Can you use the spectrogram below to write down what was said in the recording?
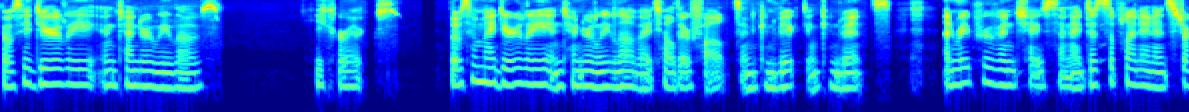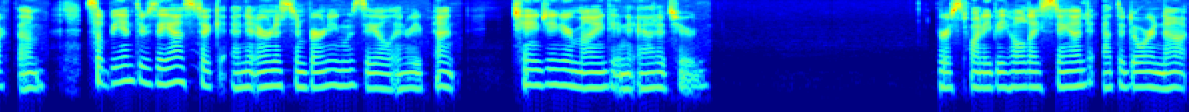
those he dearly and tenderly loves he corrects those whom I dearly and tenderly love I tell their faults and convict and convince and reprove and chasten. I discipline and instruct them. So be enthusiastic and earnest and burning with zeal and repent, changing your mind and attitude. Verse 20 Behold, I stand at the door and knock.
